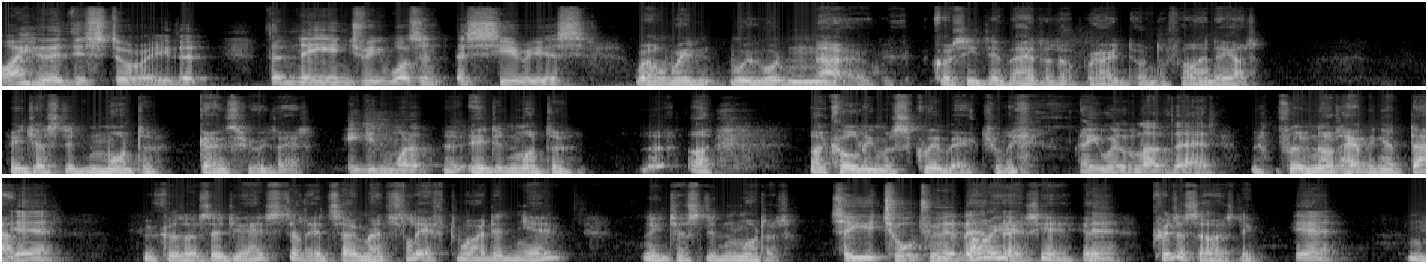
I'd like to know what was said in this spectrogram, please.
I heard this story that the knee injury wasn't as serious. Well, we, we wouldn't know because he never had it operated on to find out. He just didn't want to go through that. He didn't want to. He didn't want to. I, I called him a squib, actually. He would have loved that. For not having it done. Yeah. Because I said, you had, still had so much left. Why didn't you? And he just didn't want it. So you talked to him about oh, that? Oh, yes, yeah. yeah. yeah. Criticised him. Yeah. Hmm.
